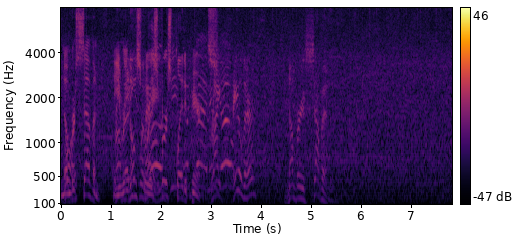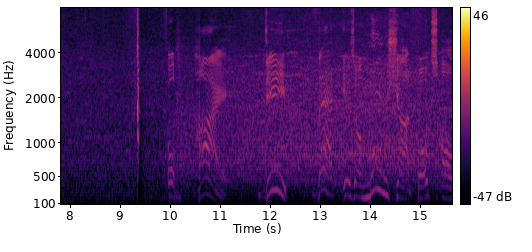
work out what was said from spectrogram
number seven. He ready for his first plate appearance. Right fielder, number seven. Oh, high, deep. That is a moonshot, folks. A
